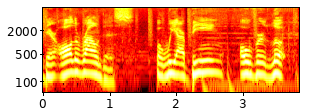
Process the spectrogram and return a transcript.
they're all around us, but we are being overlooked.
